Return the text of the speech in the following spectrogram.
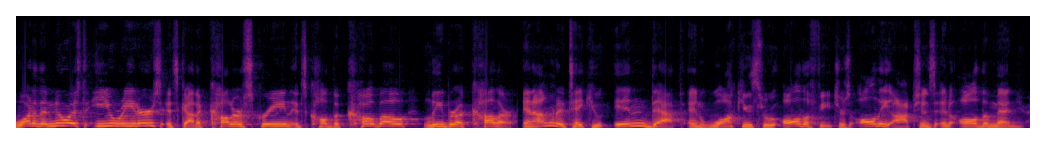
One of the newest e-readers, it's got a color screen. It's called the Kobo Libra Color. And I'm gonna take you in depth and walk you through all the features, all the options, and all the menus.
